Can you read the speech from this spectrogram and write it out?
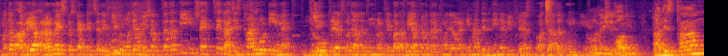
मतलब अगर मैं इस पर्सपेक्टिव से देखूँ तो मुझे हमेशा लगता था कि शायद से राजस्थान वो टीम है जो प्लेयर्स को ज़्यादा गुम करती है पर अभी आपने बताया तो मुझे लग रहा है कि हाँ दिल्ली ने भी प्लेयर्स बहुत ज़्यादा गुम किए हैं। बहुत अच्छे राजस्थान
